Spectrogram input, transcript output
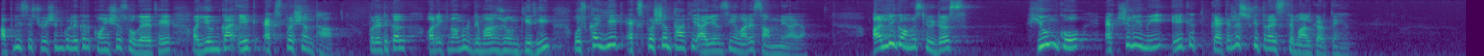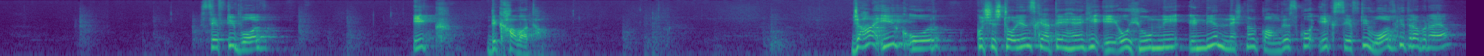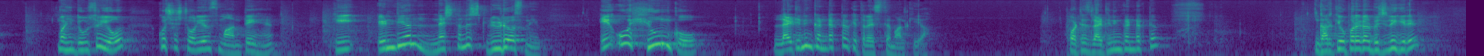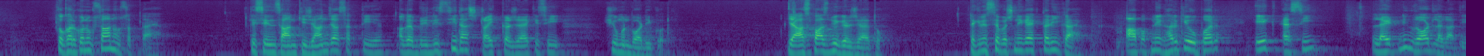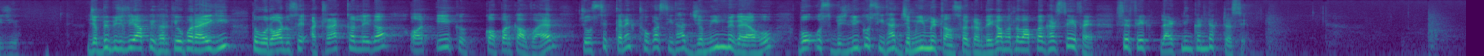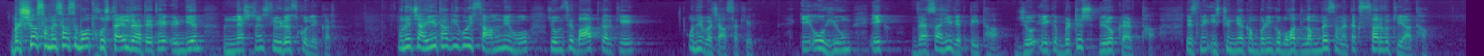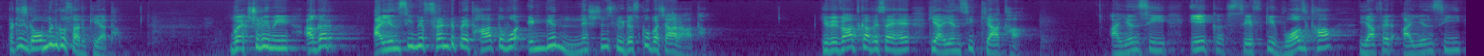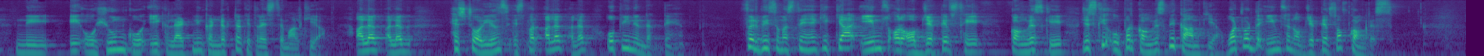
अपनी सिचुएशन को लेकर कॉन्शियस हो गए थे और ये उनका एक एक्सप्रेशन था। पॉलिटिकल और इकोनॉमिक डिमांड जो उनकी थी, उसका ये एक एक्सप्रेशन था कि आईएनसी हमारे सामने आया। अर्ली कांग्रेस लीडर्स ह्यूम को एक्चुअली में एक कैटलिस्ट की तरह इस्तेमाल करते हैं। सेफ्टी वॉल्व एक दिखावा था। जहाँ एक और कुछ हिस्टोरियंस कहते हैं कि एओ ह्यूम ने इंडियन नेशनल कांग्रेस को एक सेफ्टी वॉल्व की तरह बनाया। वहीं दूसरी ओर कुछ हिस्टोरियंस मानते हैं कि इंडियन नेशनलिस्ट लीडर्स ने एओ ह्यूम को लाइटनिंग कंडक्टर की तरह इस्तेमाल किया। व्हाट इज़ लाइटनिंग कंडक्टर घर के ऊपर अगर बिजली गिरे तो घर को नुकसान हो सकता है। किसी इंसान की जान जा सकती है, अगर बिजली सीधा स्ट्राइक कर जाए किसी ह्यूमन बॉडी को तो। या आसपास भी गिर जाए तो। लेकिन इससे बचने का एक तरीका है, आप अपने घर के ऊपर एक ऐसी लाइटनिंग रॉड लगा दीजिए। जब भी बिजली आपके घर के ऊपर आएगी तो वो रॉड उसे अट्रैक्ट कर लेगा और एक कॉपर का वायर जो उससे कनेक्ट होकर सीधा ज़मीन में गया हो, वो उस बिजली को सीधा ज़मीन में ट्रांसफ़र कर देगा। मतलब आपका घर सेफ़ है, सिर्फ़ एक लाइटनिंग कंडक्टर से। ब्रिटिशर्स हमेशा से बहुत खुशटाइल रहते थे इंडियन नेशनलिस्ट लीडर्स को लेकर। उन्हें चाहिए था कि कोई सामने हो जो उनसे बात करके उन्हें बचा सके। एओ ह्यूम एक वैसा ही व्यक्ति था, जो एक ब्रिटिश ब्यूरोक्रेट था, जिसने ईस्ट इंडिया कंपनी को बहुत लंबे समय तक सर्व किया था। ब्रिटिश गवर्नमेंट को सर्व किया था। वो एक्चुअली में अगर आईएनसी में फ्रंट पे था तो वो इंडियन नेशनलिस्ट लीडर्स को बचा रहा था। ये विवाद का विषय है कि आईएनसी क्या था। आईएनसी एक सेफ्टी वॉल था, या फिर आईएनसी ने एओ ह्यूम को एक लाइटनिंग कंडक्टर की तरह इस्तेमाल किया। अलग अलग हिस्टोरियंस इस पर अलग अलग ओपिनियन रखते हैं। फिर भी समझते हैं कि क्या एम्स और ऑब्जेक्टिव्स थे कांग्रेस के, जिसके ऊपर कांग्रेस ने काम किया। What were the aims and objectives of Congress?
